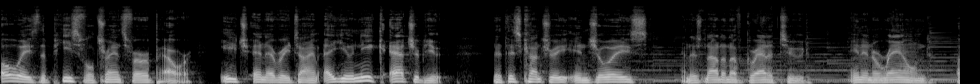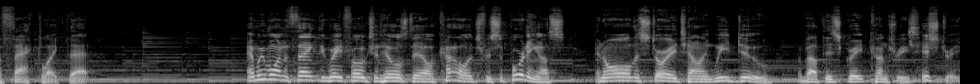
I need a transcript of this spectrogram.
always the peaceful transfer of power each and every time. A unique attribute that this country enjoys, and there's not enough gratitude in and around a fact like that. And we want to thank the great folks at Hillsdale College for supporting us in all the storytelling we do about this great country's history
